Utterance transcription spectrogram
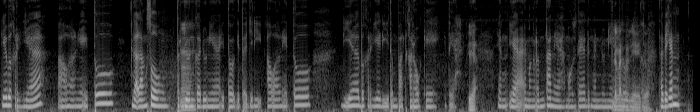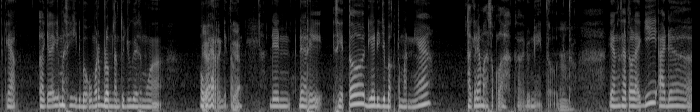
dia bekerja. Awalnya itu nggak langsung terjun Hmm. ke dunia itu gitu. Jadi awalnya itu dia bekerja di tempat karaoke gitu ya. Iya. Yang ya emang rentan ya maksudnya dengan dunia Dengan itu. dunia gitu. itu. Tapi kan ya lagi-lagi masih di bawah umur belum tentu juga semua Iya, aware gitu iya. kan. Dan dari situ dia dijebak temannya akhirnya masuklah ke dunia itu Hmm. gitu. Yang satu lagi ada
